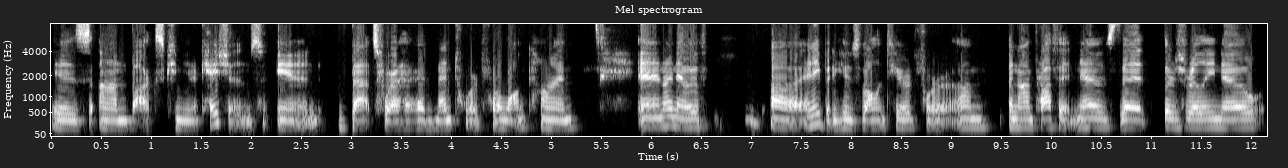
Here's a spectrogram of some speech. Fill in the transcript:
is um, Vox Communications. And that's where i had mentored for a long time. And i know if uh, anybody who's volunteered for um, a nonprofit knows that there's really no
